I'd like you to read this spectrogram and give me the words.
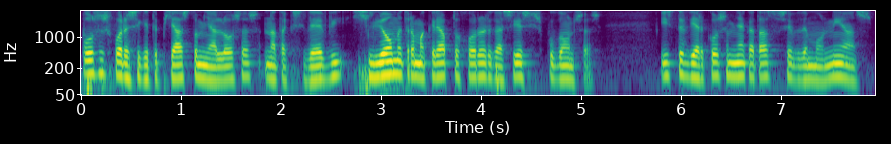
Πόσες φορές έχετε πιάσει το μυαλό σας να ταξιδεύει χιλιόμετρα μακριά από το χώρο εργασίας ή σπουδών σας; Είστε διαρκώς σε μια κατάσταση ευδαιμονίας,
